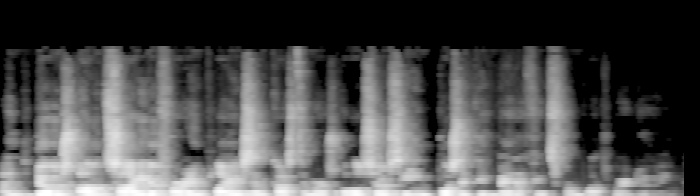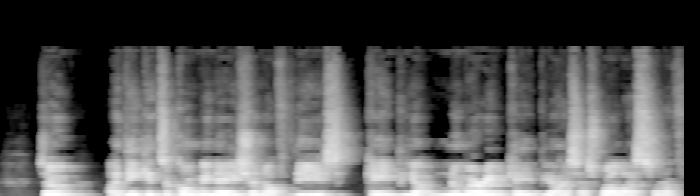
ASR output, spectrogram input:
and those outside of our employees and customers also seeing positive benefits from what we're doing? So I think it's a combination of these KPI, numeric KPIs as well as sort of,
